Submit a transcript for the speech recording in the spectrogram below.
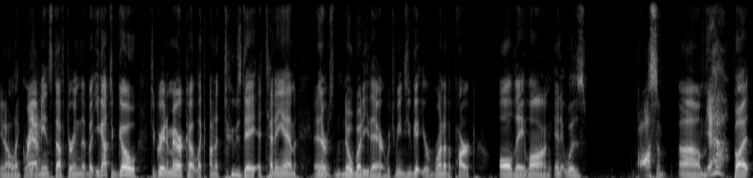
you know, like gravity Yeah. and stuff during the but you got to go to Great America like on a Tuesday at 10 a.m. and there was nobody there, which means you get your run of the park all day long and it was awesome. Um, Yeah. but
